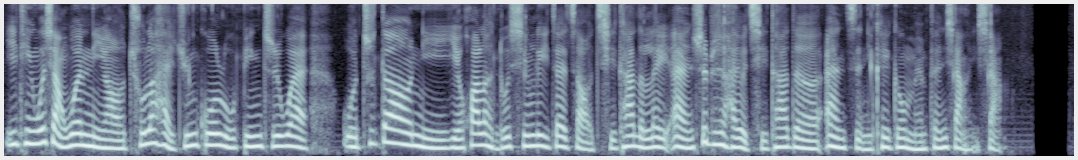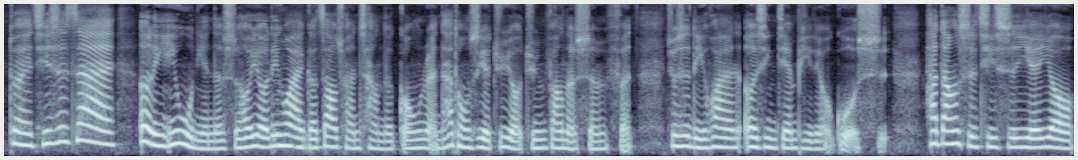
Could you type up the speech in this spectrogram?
怡婷，我想问你哦，除了海军锅炉兵之外，我知道你也花了很多心力在找其他的类案，是不是还有其他的案子？你可以跟我们分享一下。对，其实，在二零一五年的时候，有另外一个造船厂的工人，他同时也具有军方的身份，就是罹患恶性间皮瘤过世。他当时其实也有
